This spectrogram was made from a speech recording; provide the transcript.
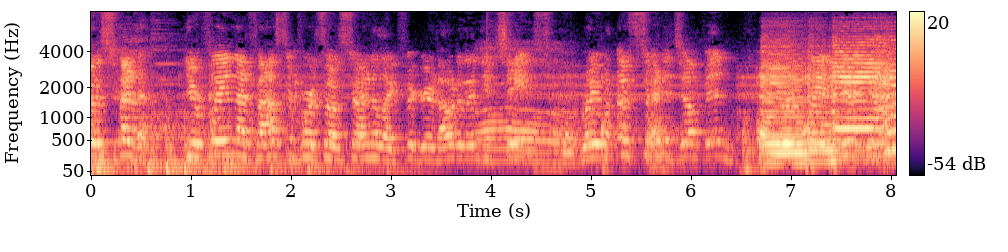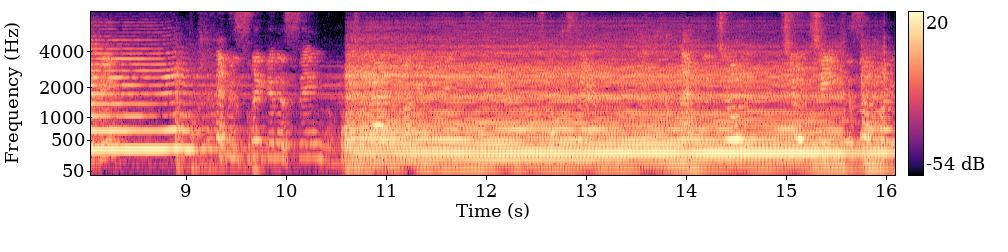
I was trying to. You were playing that faster part, so I was trying to like figure it out, and then you changed Oh. right when I was trying to jump in. You were to play it again. You know what I mean? It was like in the same that fucking thing. It's almost there. And then Joe, Joe changed this. I'm like,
